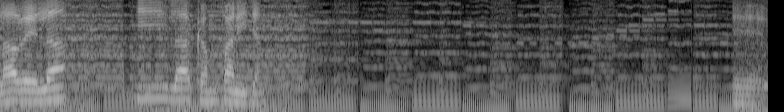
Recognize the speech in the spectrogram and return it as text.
la vela y la campanilla. Eh,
